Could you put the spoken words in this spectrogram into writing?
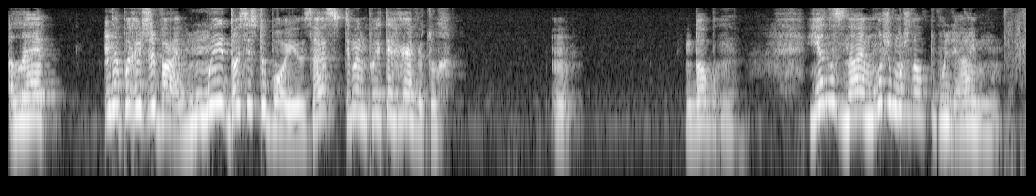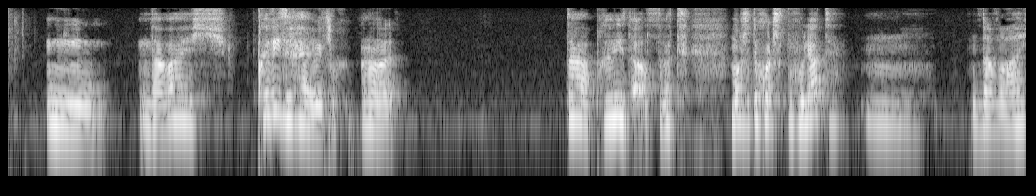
Але не переживай, ми досі з тобою. Зараз ти мені прийти Гревітур. Добре. Я не знаю, може, можливо, погуляємо. Давай. Привіт, Гревітур. Та, привіт, Астрид. Може, ти хочеш погуляти? Давай.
